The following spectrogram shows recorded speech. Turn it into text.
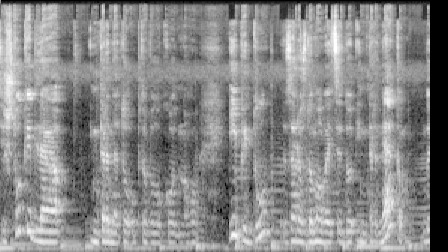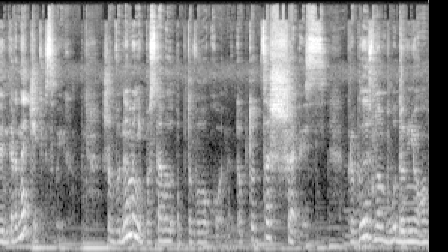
ці штуки для інтернету оптоволоконного і піду зараз домовитися до інтернету, до інтернетчиків своїх, щоб вони мені поставили оптоволокони. Тобто це ще десь приблизно буде в нього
